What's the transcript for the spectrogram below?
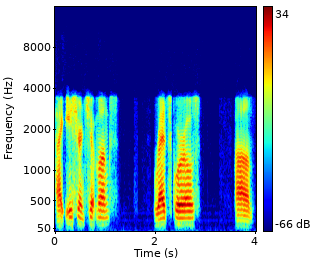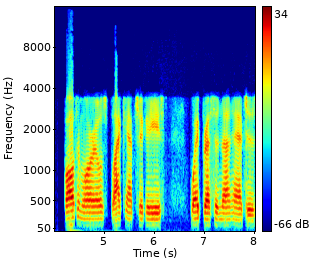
uh, eastern chipmunks, red squirrels, um, Baltimore Orioles, black-capped chickadees, white-breasted nuthatches,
